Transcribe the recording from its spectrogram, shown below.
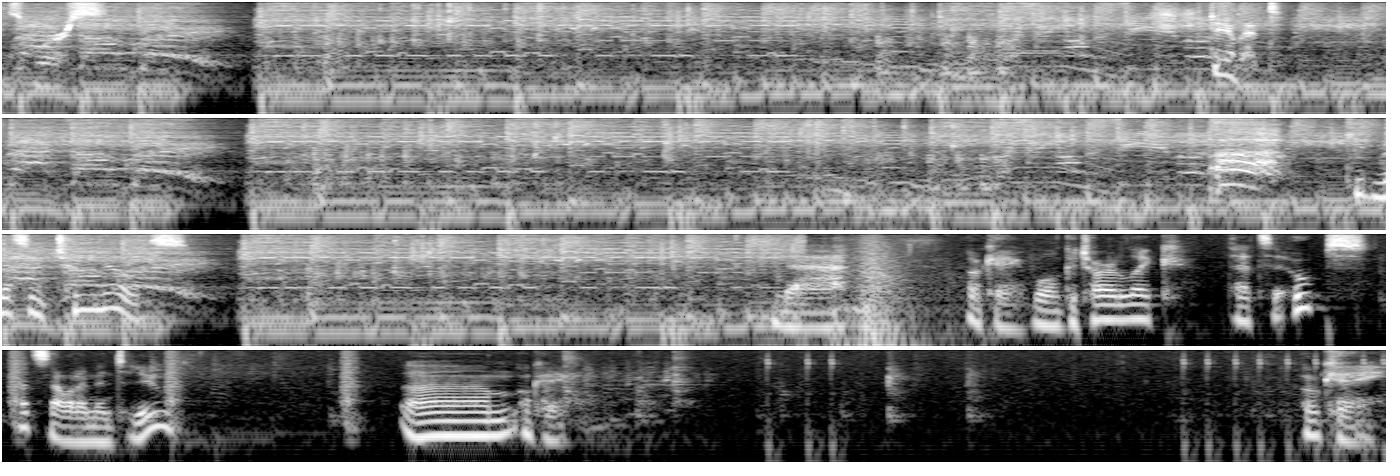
it's worse. Damn it. Ah, keep missing two notes. Nah. Okay, well, guitar lick, that's it. Oops, that's not what I meant to do. Um, okay. Okay.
